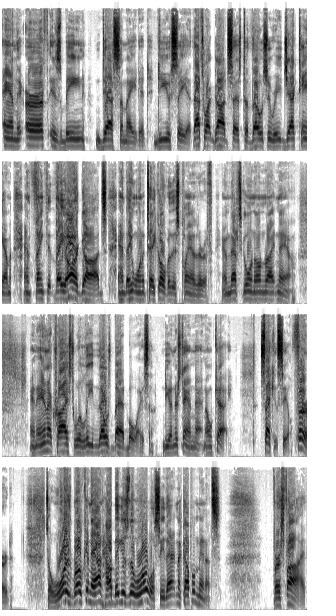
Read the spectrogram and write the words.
and the earth is being decimated. Do you see it? That's what God says to those who reject Him and think that they are gods and they want to take over this planet Earth. And that's going on right now. And Antichrist will lead those bad boys. Do you understand that? Okay. Second seal. Third. So war's broken out. How big is the war? We'll see that in a couple minutes. Verse 5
